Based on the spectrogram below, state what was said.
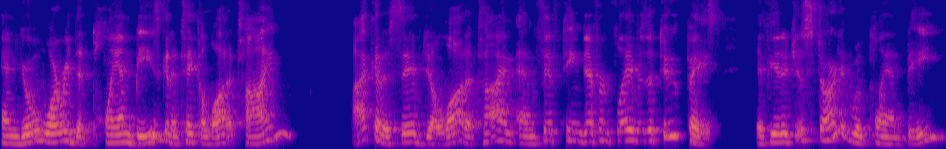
and you're worried that plan B is going to take a lot of time? I could have saved you a lot of time and 15 different flavors of toothpaste if you'd have just started with plan B.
